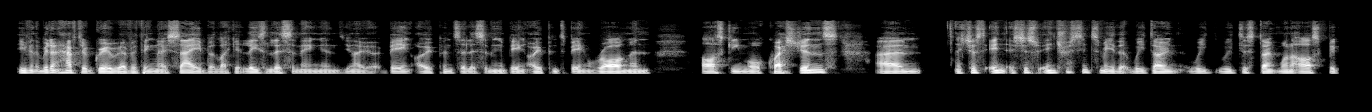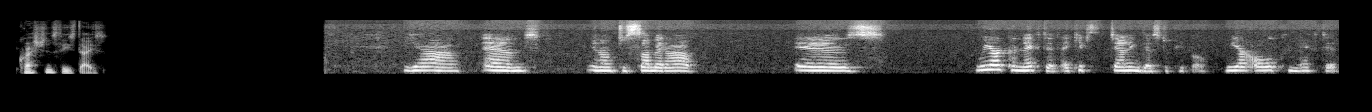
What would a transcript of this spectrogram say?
Even though we don't have to agree with everything they say but like at least listening and you know being open to listening and being open to being wrong and asking more questions um it's just in, it's just interesting to me that we don't we we just don't want to ask big questions these days yeah, and you know, to sum it up, is we are connected. I keep telling this to people. We are all connected.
